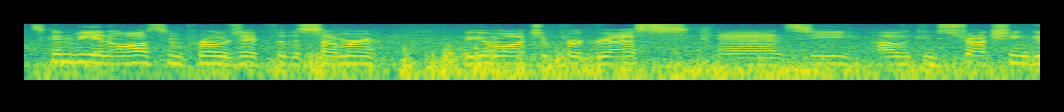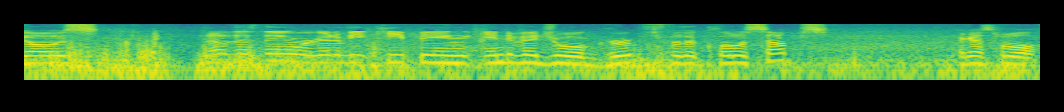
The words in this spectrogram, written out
it's gonna be an awesome project for the summer. We can watch it progress and see how the construction goes. Another thing, we're gonna be keeping individual groups for the close-ups. I guess we'll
